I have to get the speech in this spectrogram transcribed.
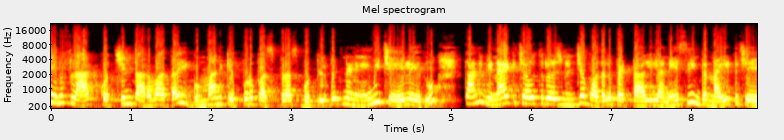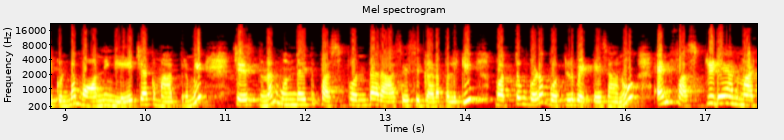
నేను ఫ్లాట్కి వచ్చిన తర్వాత ఈ గుమ్మానికి ఎప్పుడు పసుప్రాస్ బొట్లు పెట్టి నేను ఏమీ చేయలేదు. కానీ వినాయక చవితి రోజు నుంచే మొదలు పెట్టాలి అనేసి ఇంకా నైట్ చేయకుండా మార్నింగ్ లేచాక మాత్రమే చేస్తున్నాను. ముందైతే పసుపు అంతా రాసేసి గడపలకి మొత్తం కూడా బొట్లు పెట్టేశాను. అండ్ ఫస్ట్ డే అన్నమాట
